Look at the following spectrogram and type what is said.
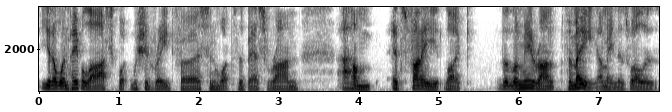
you know, when people ask what we should read first and what's the best run, um, it's funny. Like the Lemire run for me, I mean, as well as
